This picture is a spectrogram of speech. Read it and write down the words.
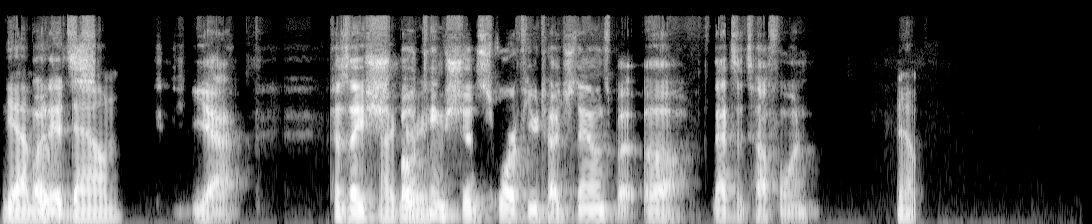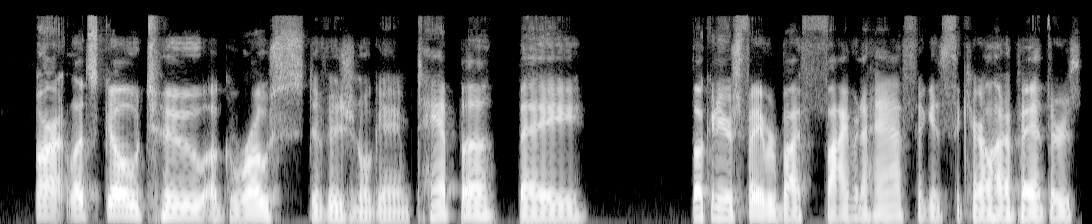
Yeah, move it down. Yeah. Cuz they sh- both teams should score a few touchdowns, but oh, that's a tough one. Yep. All right, let's go to a gross divisional game. Tampa Bay Buccaneers favored by five and a half against the Carolina Panthers.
